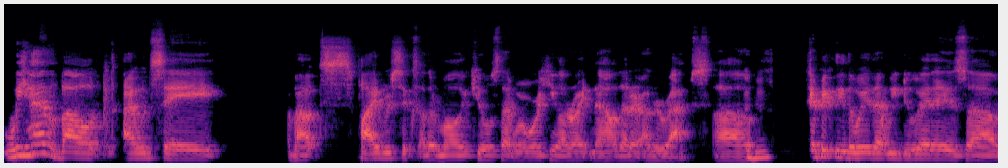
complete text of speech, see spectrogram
we have about I would say about five or six other molecules that we're working on right now that are under wraps. Uh, mm-hmm. Typically, the way that we do it is uh,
